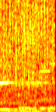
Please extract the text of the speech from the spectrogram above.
you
